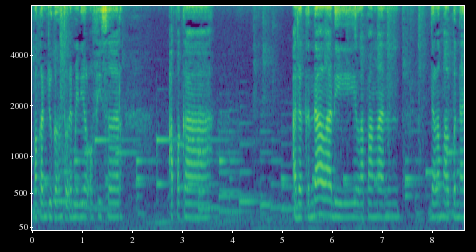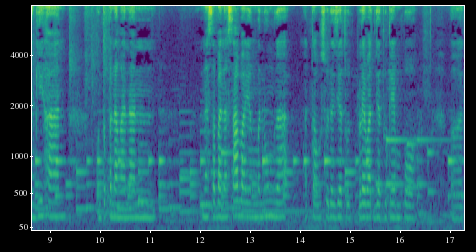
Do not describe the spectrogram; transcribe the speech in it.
bahkan juga untuk remedial officer, apakah ada kendala di lapangan dalam hal penagihan untuk penanganan nasabah-nasabah yang menunggak atau sudah jatuh lewat jatuh tempo. Uh,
